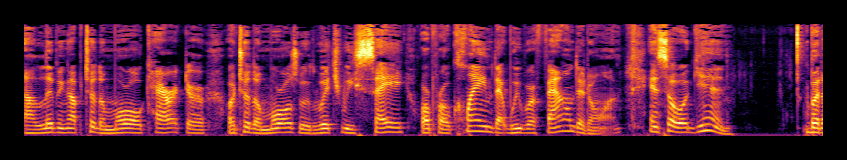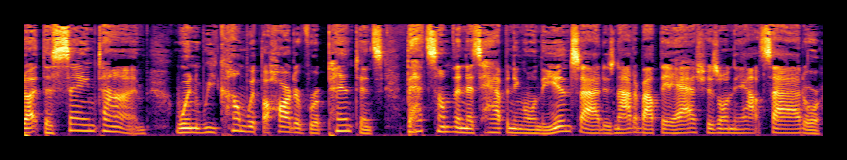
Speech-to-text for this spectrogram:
uh, living up to the moral character or to the morals with which we say or proclaim that we were founded on. And so, again, but at the same time, when we come with the heart of repentance, that's something that's happening on the inside is not about the ashes on the outside or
